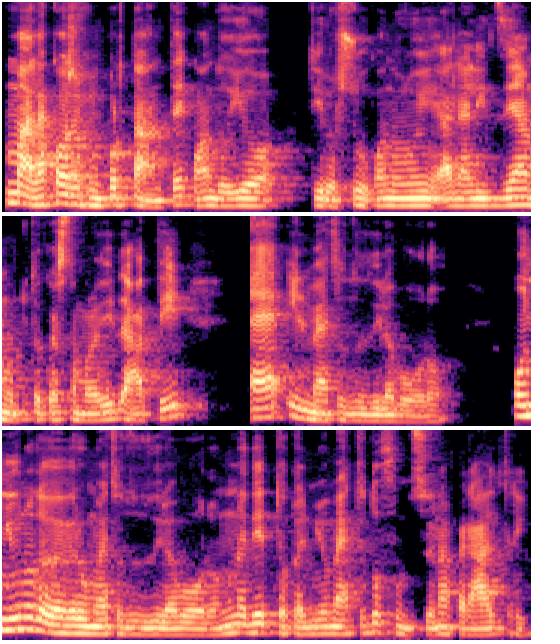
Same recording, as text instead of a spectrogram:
Ma la cosa più importante, quando io tiro su, quando noi analizziamo tutta questa mole di dati, è il metodo di lavoro. Ognuno deve avere un metodo di lavoro. Non è detto che il mio metodo funziona per altri,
